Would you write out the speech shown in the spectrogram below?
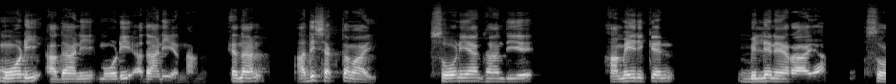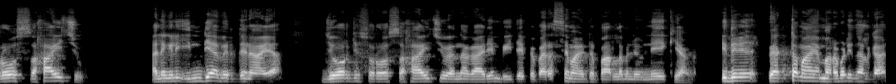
മോഡി അദാനി മോഡി അദാനി എന്നാണ്. എന്നാൽ അതിശക്തമായി സോണിയാഗാന്ധിയെ അമേരിക്കൻ ബില്യനെയറായ സൊറോസ് സഹായിച്ചു. അല്ലെങ്കിൽ ഇന്ത്യ വിരുദ്ധനായ ജോർജ് സൊറോസ് സഹായിച്ചു എന്ന കാര്യം ബി ജെ പി പരസ്യമായിട്ട് പാർലമെന്റിൽ ഉന്നയിക്കുകയാണ്. ഇതിന് വ്യക്തമായ മറുപടി നൽകാൻ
